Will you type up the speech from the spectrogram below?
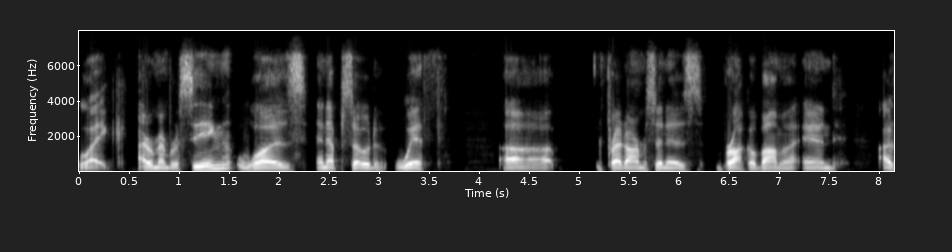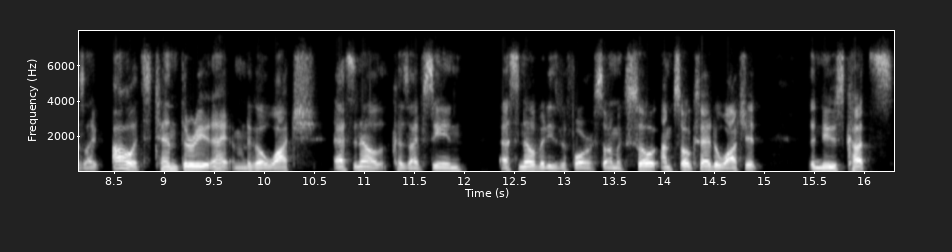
like I remember seeing was an episode with uh Fred Armisen as Barack Obama and I was like, "Oh, it's 10:30 at night. I'm going to go watch SNL because I've seen SNL videos before." So I'm so I'm so excited to watch it. The news cuts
